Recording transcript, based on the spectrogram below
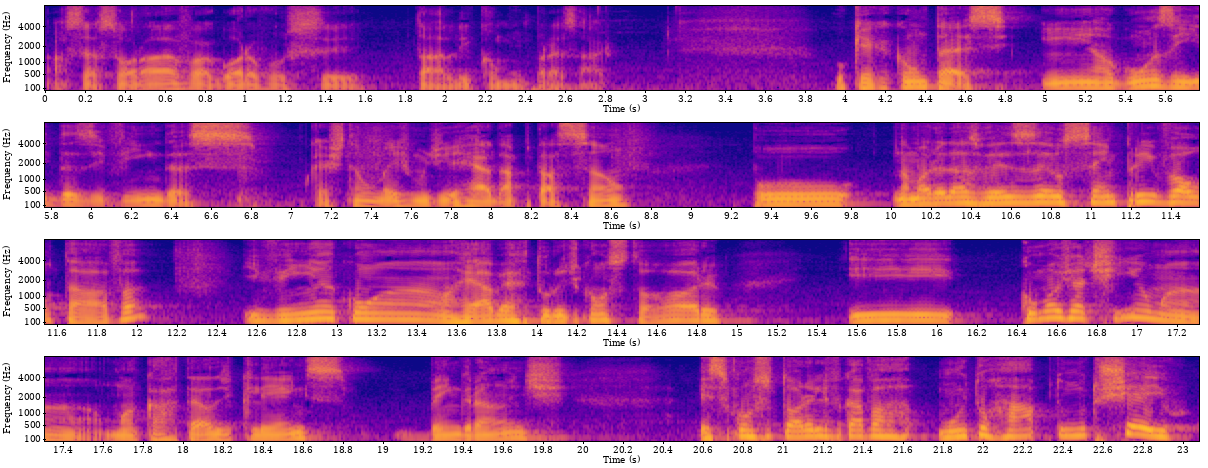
assessorava, agora você tá ali como empresário. O que que acontece? Em algumas idas e vindas, questão mesmo de readaptação, por, na maioria das vezes eu sempre voltava e vinha com a reabertura de consultório e como eu já tinha uma, uma cartela de clientes bem grande, esse consultório ele ficava muito rápido, muito cheio.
